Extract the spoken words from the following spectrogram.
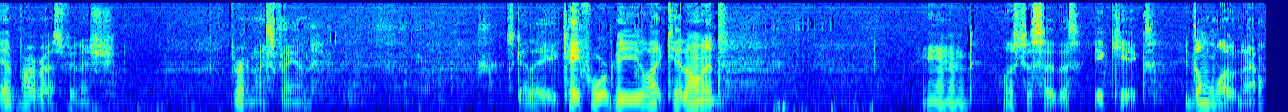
in Parvest finish. Very nice fan. It's got a K4B light kit on it. And let's just say this, it kicks. It don't load now.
